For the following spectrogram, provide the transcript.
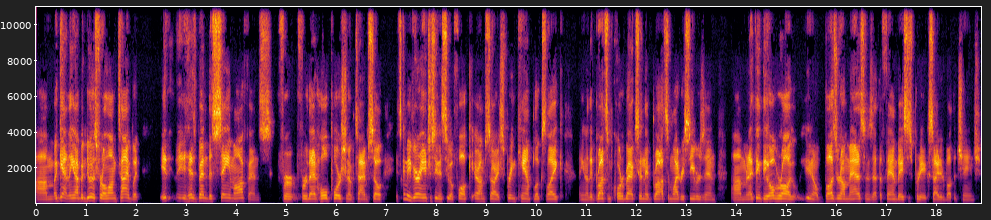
Um, again, you know, I've been doing this for a long time, but it, it has been the same offense for for that whole portion of time. So it's going to be very interesting to see what fall. I'm sorry, spring camp looks like. You know, they brought some quarterbacks in, they brought some wide receivers in, um, and I think the overall, you know, buzz around Madison is that the fan base is pretty excited about the change.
